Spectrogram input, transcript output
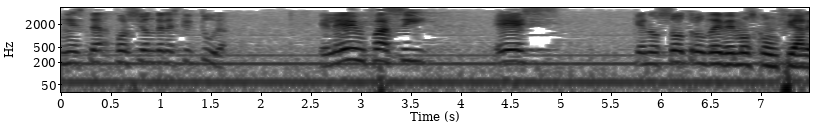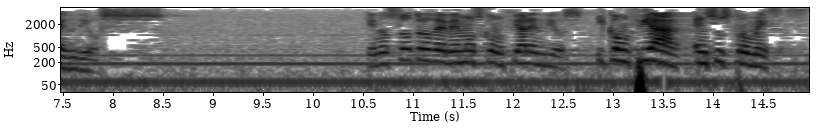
en esta porción de la escritura. El énfasis es que nosotros debemos confiar en Dios. Que nosotros debemos confiar en Dios y confiar en sus promesas.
